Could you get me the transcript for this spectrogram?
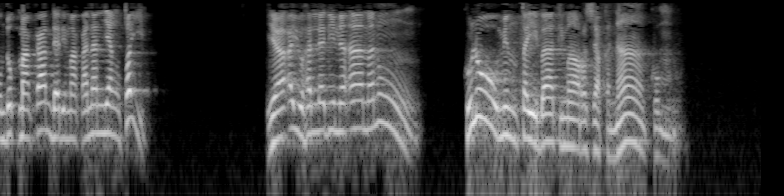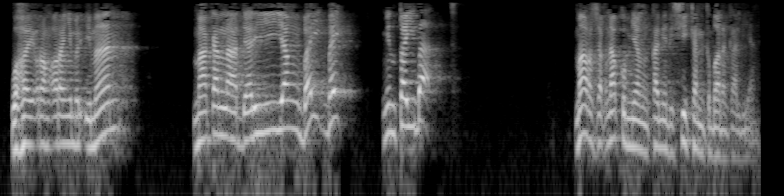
untuk makan dari makanan yang taib Ya ayyuhalladzina amanu kulu min taibati ma razaqnakum. Wahai orang-orang yang beriman, Makanlah dari yang baik-baik. Min taibat. Marzaknakum yang kami risikan kepada kalian.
